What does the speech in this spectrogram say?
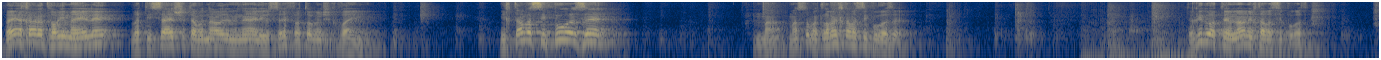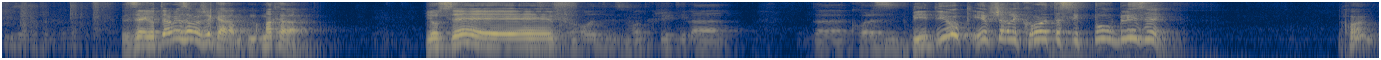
ויהי אחר הדברים האלה, ותישא אשת עבודה אל עיניה אל יוסף, ותאמר שכבה עמי. נכתב הסיפור הזה, מה? מה זאת אומרת? למה נכתב הסיפור הזה? תגידו אתם, למה נכתב הסיפור הזה? זה יותר מזה מה שקרה, מה קרה? יוסף... זה מאוד קריטי לכל הסיפור. בדיוק, אי אפשר לקרוא את הסיפור בלי זה. נכון?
